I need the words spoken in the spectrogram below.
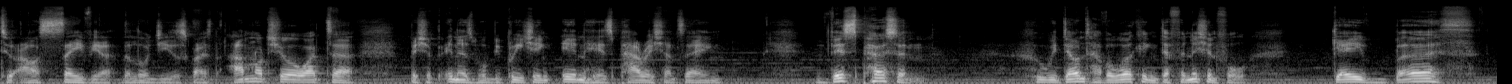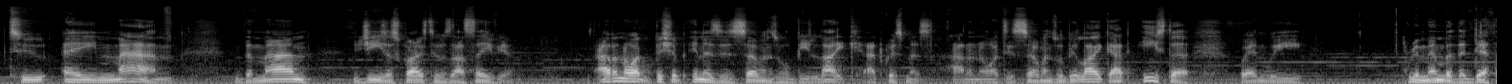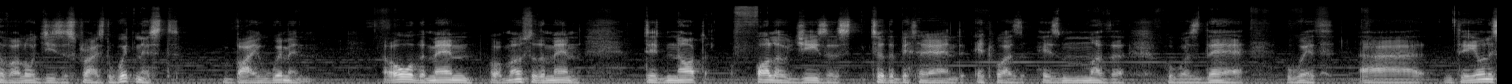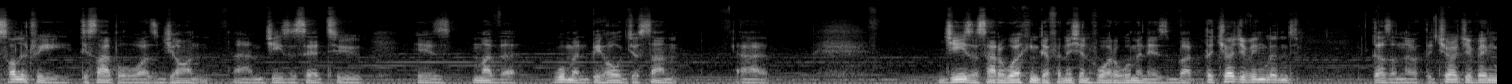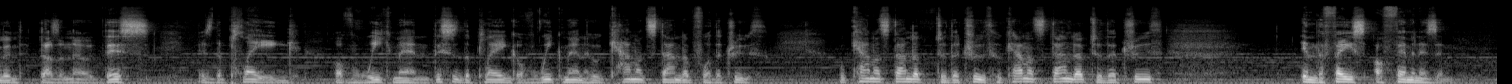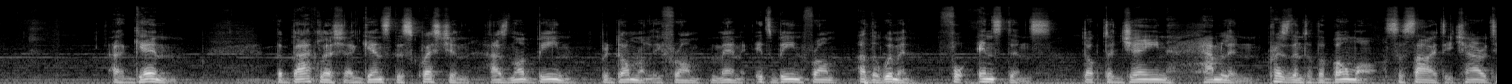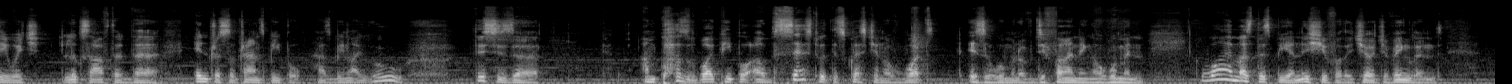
to our Savior, the Lord Jesus Christ. I'm not sure what uh, Bishop Innes will be preaching in his parish and saying, This person, who we don't have a working definition for, gave birth to a man, the man Jesus Christ, who is our Savior. I don't know what Bishop Innes's sermons will be like at Christmas. I don't know what his sermons will be like at Easter when we remember the death of our Lord Jesus Christ witnessed by women. All the men, or most of the men, did not follow Jesus to the bitter end. It was his mother who was there with uh, the only solitary disciple was John. And Jesus said to his mother, Woman, behold your son. Uh, Jesus had a working definition for what a woman is, but the Church of England doesn't know. The Church of England doesn't know. This is the plague of weak men. This is the plague of weak men who cannot stand up for the truth, who cannot stand up to the truth, who cannot stand up to the truth in the face of feminism. Again, the backlash against this question has not been predominantly from men, it's been from other women. For instance, Dr. Jane Hamlin, president of the Beaumont Society charity, which looks after the interests of trans people, has been like, ooh, this is a. I'm puzzled why people are obsessed with this question of what is a woman, of defining a woman. Why must this be an issue for the Church of England?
